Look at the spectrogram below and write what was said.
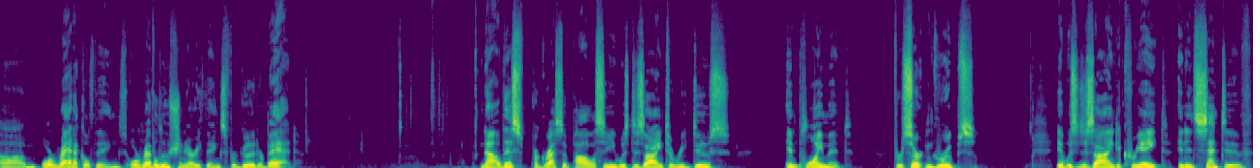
um, or radical things, or revolutionary things for good or bad. Now, this progressive policy was designed to reduce employment for certain groups. It was designed to create an incentive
